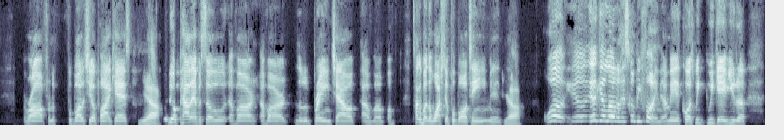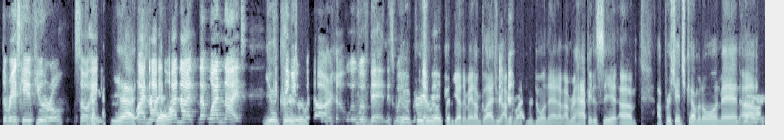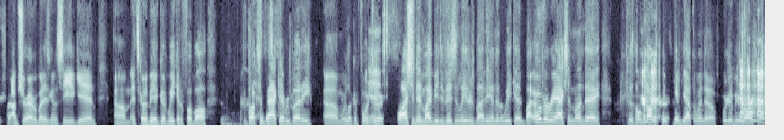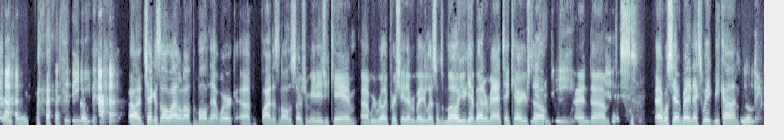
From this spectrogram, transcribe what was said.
Rob from the Football and Chill podcast. Yeah, we'll do a pilot episode of our of our little brainchild of, of, of talk about the Washington football team and yeah well, it'll get a little. It's gonna be fun. I mean, of course, we we gave you the the Redskin funeral. So hey, yeah, why not? Yeah. Why not? Why not? you and Cruz are, with our with that as well. you and Cruz yeah, are man. really good together, man. I'm glad you. I'm glad you're doing that. I'm, I'm happy to see it. Um, I appreciate you coming on, man. Uh, I'm, Sure. I'm sure everybody's going to see you again. Um, it's going to be a good weekend of football. The Bucks are back, everybody. Um, we're looking forward to it. Washington might be division leaders by the end of the weekend. By overreaction Monday, this whole conversation is going to be out the window. We're going to be wrong. about everything. Yes, indeed. Uh, check us all out on Off the Ball Network. Uh, find us on all the social medias you can. Uh, we really appreciate everybody who listens. Mo, you get better, man. Take care of yourself. indeed. And um, yes, hey, we'll see everybody next week. Be kind. absolutely.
